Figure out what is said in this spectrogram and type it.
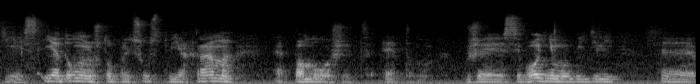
здесь. Я думаю, что присутствие храма поможет этому. Уже сегодня мы видели э,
